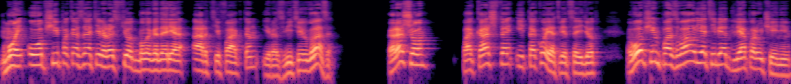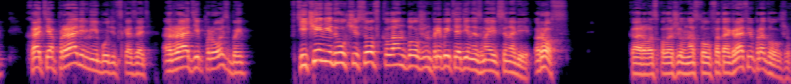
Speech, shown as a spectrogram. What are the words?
Мой общий показатель растет благодаря артефактам и развитию глаза. Хорошо, пока что и такой ответ сойдет. В общем, позвал я тебя для поручения. Хотя правильнее будет сказать «ради просьбы». В течение двух часов в клан должен прибыть один из моих сыновей, Росс. Карлос положил на стол фотографию, продолжив.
